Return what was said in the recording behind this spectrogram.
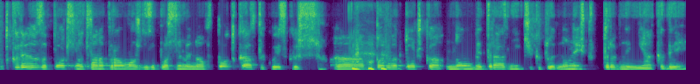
Откъде да започна? Това направо може да започнем нов подкаст, ако искаш. А, първа точка. Много ме дразни, че като едно нещо тръгне някъде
